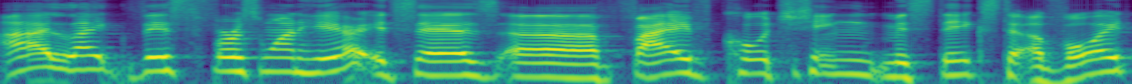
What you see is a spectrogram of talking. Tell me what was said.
I like this first one here. It says uh, five coaching mistakes to avoid.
